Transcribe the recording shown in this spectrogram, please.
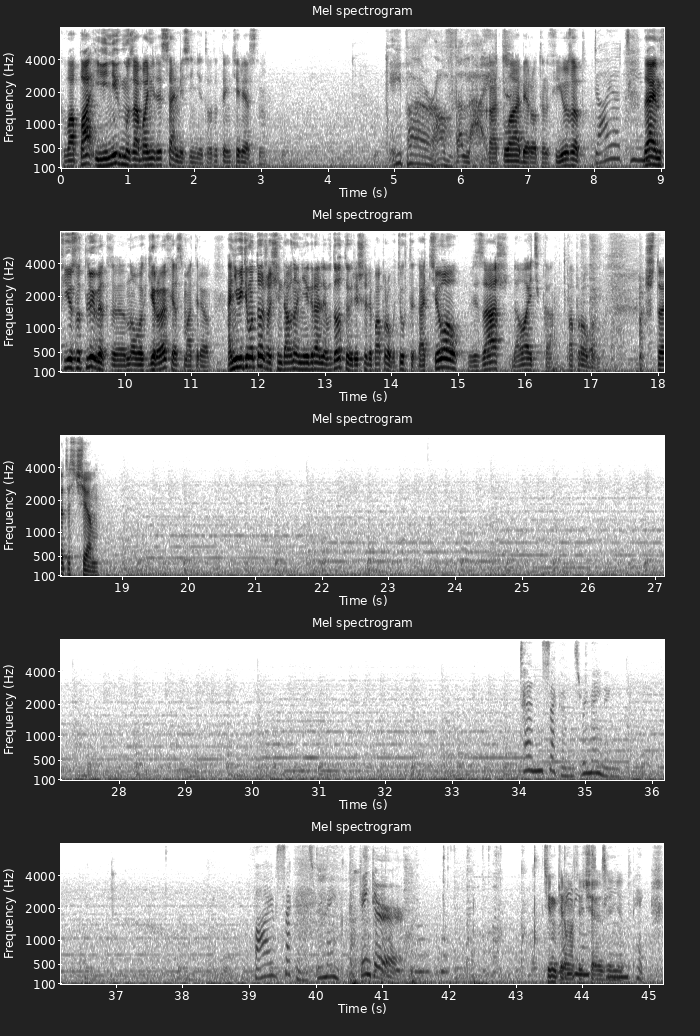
Квапа и Энигму забанили сами Зенит. Вот это интересно. Котла берут Infused. Да, Infused любят э, новых героев, я смотрю. Они, видимо, тоже очень давно не играли в доту и решили попробовать. Ух ты, котел, визаж. Давайте-ка попробуем. Что это с чем? seconds remaining. Five seconds remaining. Tinker! Тинкером отвечаю, Зенит.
